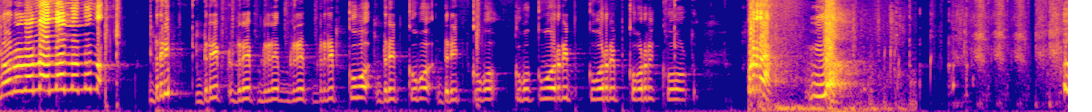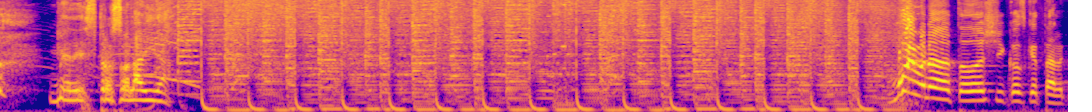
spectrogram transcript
No, no, no, no, no, no, no, no. Rip, rip, rip, rip, rip, rip, cubo, rip, cubo, rip, cubo, cubo, cubo, rip, cubo, rip, cubo, rip, cubo. ¡Pra! ¡No! Me destrozó la vida. Muy buenas a todos chicos, ¿qué tal?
